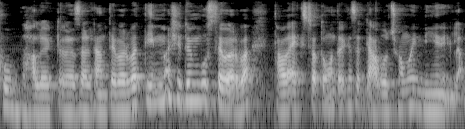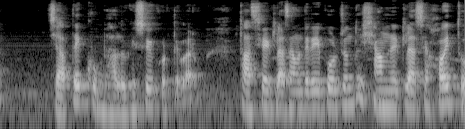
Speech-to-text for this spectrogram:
খুব ভালো একটা রেজাল্ট আনতে পারবা। তিন মাসে তুমি বুঝতে পারবা, তাও এক্সট্রা তোমাদের কাছে ডাবল সময় নিয়ে নিলাম, যাতে খুব ভালো কিছুই করতে পারো। তো আজকের ক্লাস আমাদের এই পর্যন্ত, সামনের ক্লাসে হয়তো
